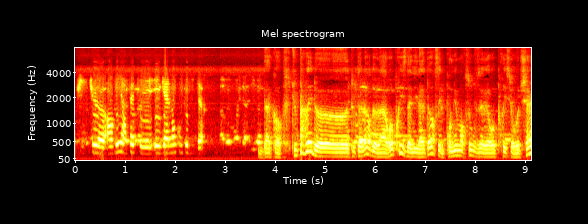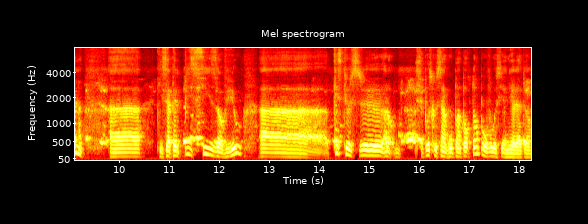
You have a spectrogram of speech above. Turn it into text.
puisque Henri en fait est, également compositeur. D'accord. Tu parlais de tout à l'heure de la reprise d'Annihilator, c'est le premier morceau que vous avez repris sur votre chaîne, qui s'appelle Pieces of You. Qu'est-ce que c'est Alors, je suppose que c'est un groupe important pour vous aussi, Annihilator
